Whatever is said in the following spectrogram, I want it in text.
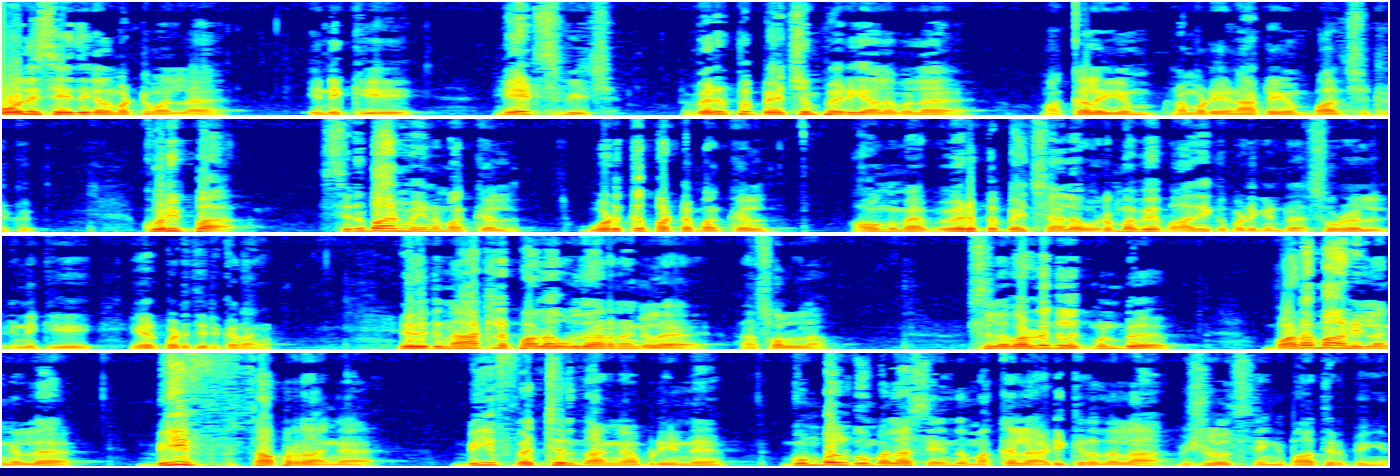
போலி செய்திகள் மட்டுமல்ல இன்னைக்கு ஹேட் ஸ்பீச் வெறுப்பு பேச்சும் பெரிய அளவில் மக்களையும் நம்முடைய நாட்டையும் பாதிச்சுட்டு இருக்கு குறிப்பா சிறுபான்மையின மக்கள் ஒடுக்கப்பட்ட மக்கள் அவங்க மே- வெறுப்பு பேச்சால ரொம்பவே பாதிக்கப்படுகின்ற சூழல் இன்னைக்கு ஏற்படுத்தி இருக்கிறாங்க இதுக்கு நாட்டில் பல உதாரணங்களை நான் சொல்லலாம். சில வருடங்களுக்கு முன்பு வட மாநிலங்களில் பீஃப் சாப்பிட்றாங்க பீஃப் வச்சிருந்தாங்க அப்படின்னு கும்பல் கும்பலாக சேர்ந்து மக்களை அடிக்கிறதெல்லாம் விஷுவல்ஸ் நீங்கள் பார்த்துருப்பீங்க.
